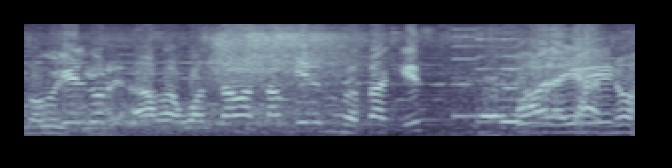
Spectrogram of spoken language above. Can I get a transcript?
con Keldor aguantaba tan bien esos ataques ahora ya no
